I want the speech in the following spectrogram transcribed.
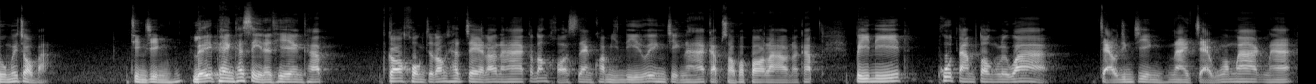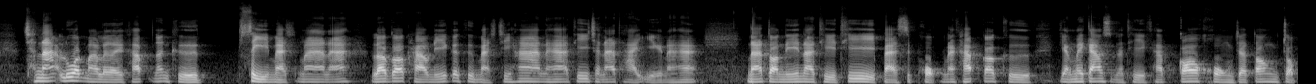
ูไม่จบอะจริงๆเหลืออีกเพียงแค่4นาทีเองครับก็คงจะต้องชัดเจนแล้วนะฮะ ก็ต้องขอแสดงความยินดีด้วยจริงๆนะฮะ กับสปปลาวนะครับ ปีนี้พูดตามตรงเลยว่า จ๋วจริง ๆ นายแจ๋วมากๆนะฮะชนะรวดมาเลยครับ นั่นคือ4แมตช์มานะ แล้วก็คราวนี้ก็คือแมตช์ที่5นะฮะที่ชนะไทยอีกนะฮะนะตอนนี้นาทีที่ 86 นะครับ ก็คือยังไม่ 90 นาทีครับ ก็คงจะต้องจบ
